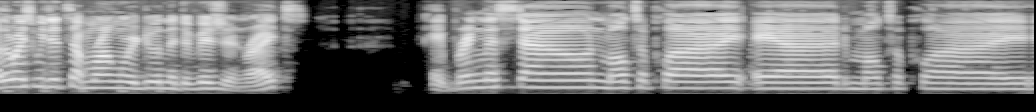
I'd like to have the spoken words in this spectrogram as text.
Otherwise, we did something wrong when we are doing the division, right? Okay, bring this down, multiply, add, multiply,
